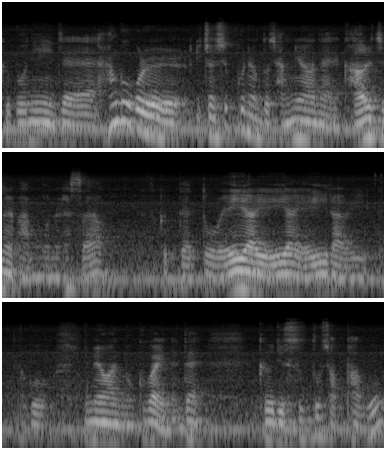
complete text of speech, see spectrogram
그분이 이제 한국을 2019년도 작년에 가을쯤에 방문을 했어요. 그때 또 AI, AI, AI라고 유명한 문구가 있는데 그 뉴스도 접하고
